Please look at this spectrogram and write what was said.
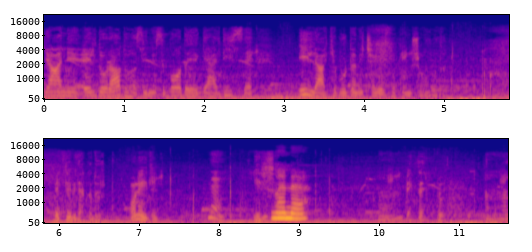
Yani Eldorado hazinesi bu adaya geldiyse illaki buradan içeriye sokulmuş olmalı. Bekle bir dakika dur. O neydi? Ne? Geri sar. Ne ne? Bekle dur. Aha.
